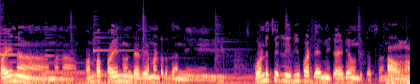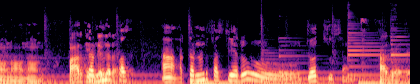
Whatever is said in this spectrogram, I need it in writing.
పైన మన పంప పైన ఉండేది ఏమంటారు దాన్ని? కొండ చెట్లు ఇరిగిపడ్డాయి మీకు ఐడియా ఉంది కదా స్వామి? అవును అవును అవును అవును అక్కడ పార్కింగ్ నుండి దగ్గర. అక్కడ నుండి ఫస్ట్ ఇయర్ జ్యోతి చూసాం అదే అదే.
